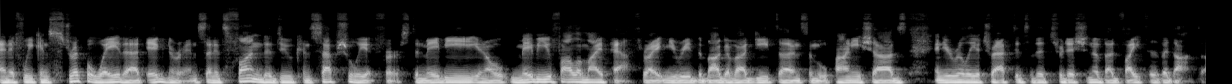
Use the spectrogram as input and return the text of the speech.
and if we can strip away that ignorance, and it's fun to do conceptually at first, and maybe, you know, maybe you follow my path, right? And you read the Bhagavad Gita and some Upanishads, and you're really attracted to the tradition of Advaita Vedanta.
